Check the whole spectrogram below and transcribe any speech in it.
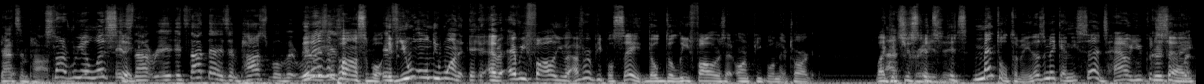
That's impossible. It's not realistic. It's not. It's not that it's impossible, but It really is impossible. it's- If you only want it, every follow you, I've heard people say they'll delete followers that aren't people in their target. Like it's just crazy. it's it's mental to me. It doesn't make any sense how you could say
